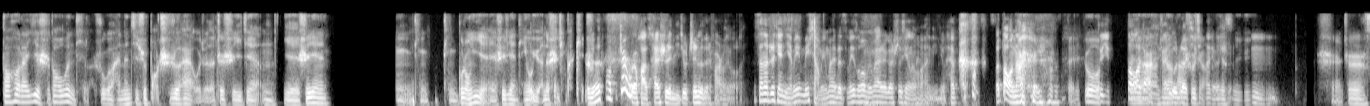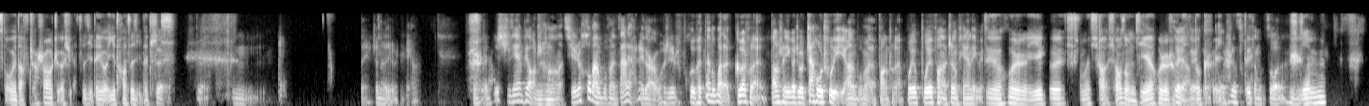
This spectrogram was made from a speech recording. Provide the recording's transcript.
到后来意识到问题了，如果还能继续保持热爱，我觉得这是一件嗯，也是一件嗯挺挺不容易，也是一件挺有缘的事情吧。我觉得到这儿的话，才是你就真正的在发烧友了。在那之前，你还没没想明白这，没琢磨明白这个事情的话，你就还不到那儿，对，就到了这儿就像还有热情，嗯，是，这是所谓的发烧哲学，自己得有一套自己的体对系。对，嗯，对，真的就是这样。是这时间比较长嗯了，其实后半部分咱俩这段我是会会单独把它割出来，当成一个就是战后处理一样的部分把它放出来，不会不会放到正片里面。对，或者一个什么小小总结或者什么样对对对都可以我。是会对这么做的。嗯时间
